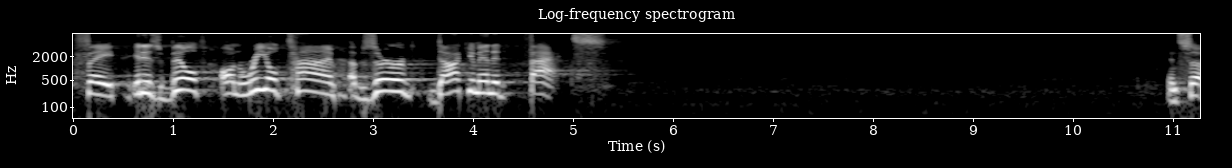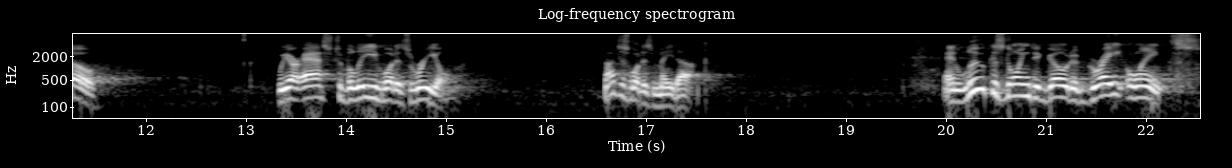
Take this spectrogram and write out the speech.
faith. It is built on real time, observed, documented facts. And so, we are asked to believe what is real, not just what is made up. And Luke is going to go to great lengths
